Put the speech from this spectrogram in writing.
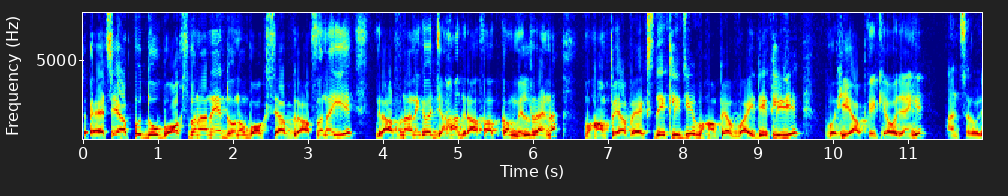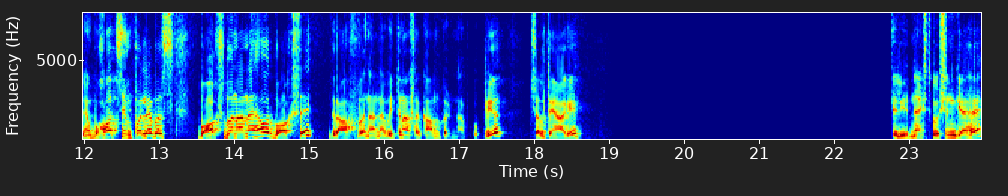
तो ऐसे आपको दो बॉक्स बनाने हैं, दोनों बॉक्स से आप ग्राफ बनाइए। ग्राफ बनाने के बाद जहाँ ग्राफ आपका मिल रहा है ना, वहाँ पे आप एक्स देख लीजिए, वहाँ पे आप वाई देख लीजिए, वही आपके क्या हो जाएँगे? आंसर हो जाएँगे। बहुत सिंपल है, बस बॉक्स बनाना है और बॉक्स से ग्राफ बनाना है। इतना सा काम करना है आपको। क्लियर चलते हैं आगे। चलिए नेक्स्ट क्वेश्चन क्या है?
